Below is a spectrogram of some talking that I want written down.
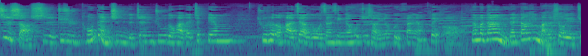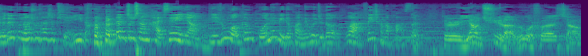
至少是就是同等质地的珍珠的话，在这边出售的话，价格我相信应该会至少应该会翻两倍。哦，那么当然你在当地买的时候，也绝对不能说它是便宜的，但就像海鲜一样，你如果跟国内比的话，你会觉得哇，非常的划算。就是一样去了。如果说想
